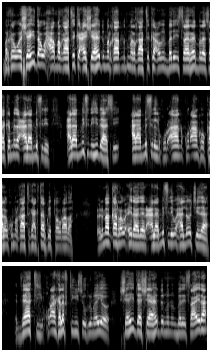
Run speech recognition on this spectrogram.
Marka waa shaahida waxaa markhaati kacay shaahidu mid markhaati kaco min bani israiil reer bani israiil ka mid a calaa mili calaa milihidaasi calaa mili lqur'aan qur'aankao kale ku markhaati kaca kitaabkii towraada culamada qaarna waxay yihahdeen calaa mili waxaa loo jeedaa daatihi. Qur'aanka laftigiisuu rumeeyo shahida shaahidun min bani israa'iila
